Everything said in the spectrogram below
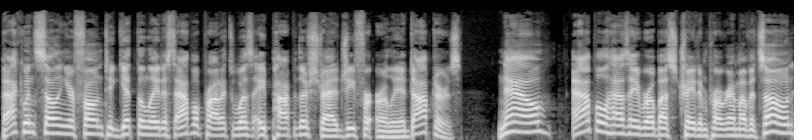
back when selling your phone to get the latest Apple product was a popular strategy for early adopters. Now, Apple has a robust trade in program of its own,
